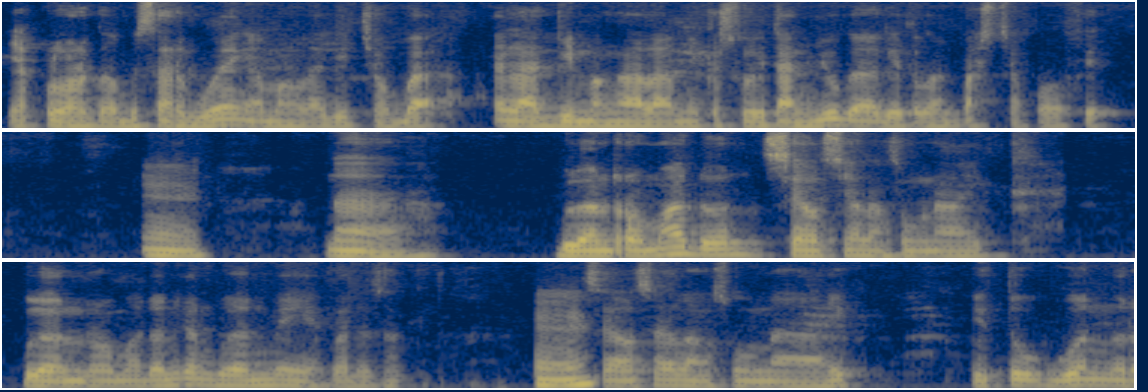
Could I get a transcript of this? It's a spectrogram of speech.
ya keluarga besar gue yang emang lagi coba eh, lagi mengalami kesulitan juga gitu kan pasca covid. Hmm. Nah bulan Ramadan salesnya langsung naik. Bulan Ramadan kan bulan Mei ya pada saat itu. Hmm. Salesnya langsung naik itu gue ner,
